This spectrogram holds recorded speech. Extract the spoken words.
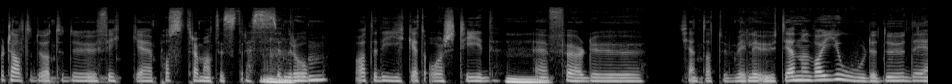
fortalte du at du fikk eh, posttraumatisk stressyndrom, mm. og at det gikk et års tid mm. eh, før du kjente at du ville ut igjen. Men hva gjorde du det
